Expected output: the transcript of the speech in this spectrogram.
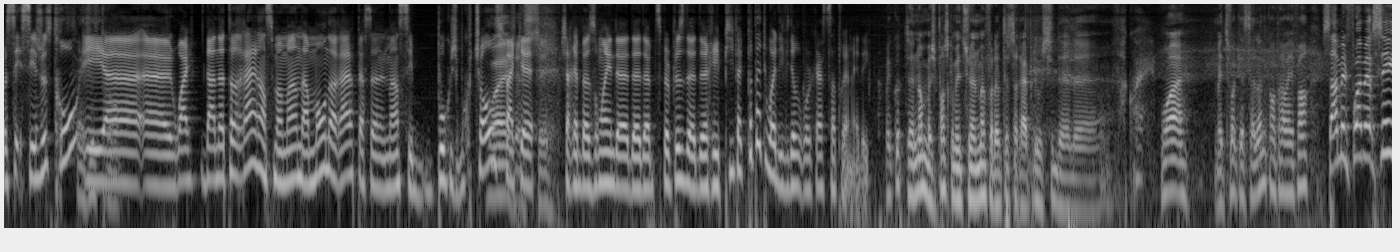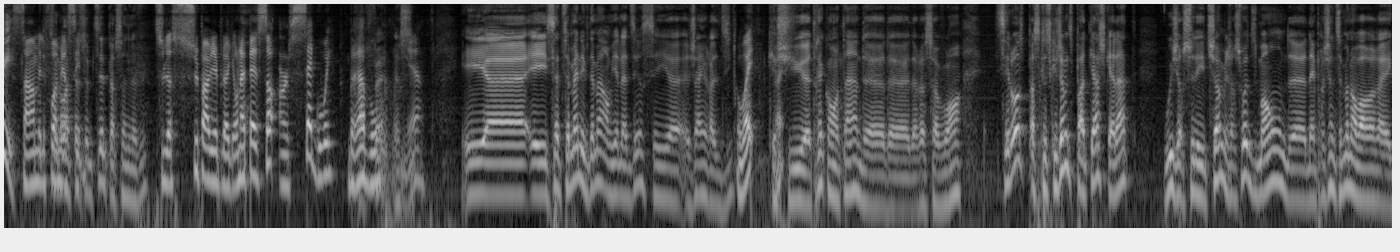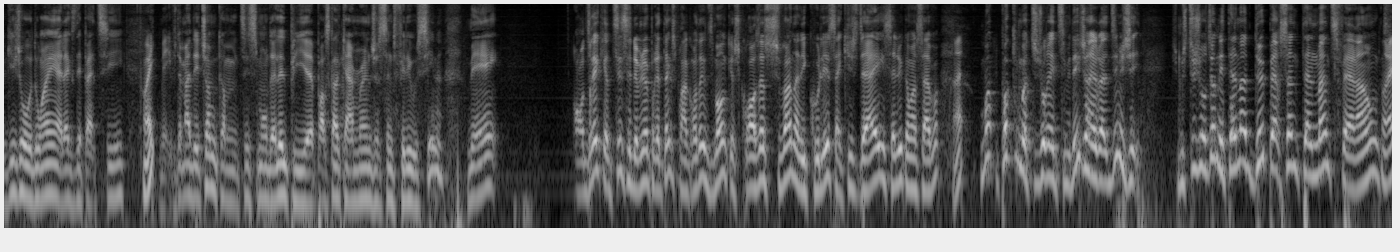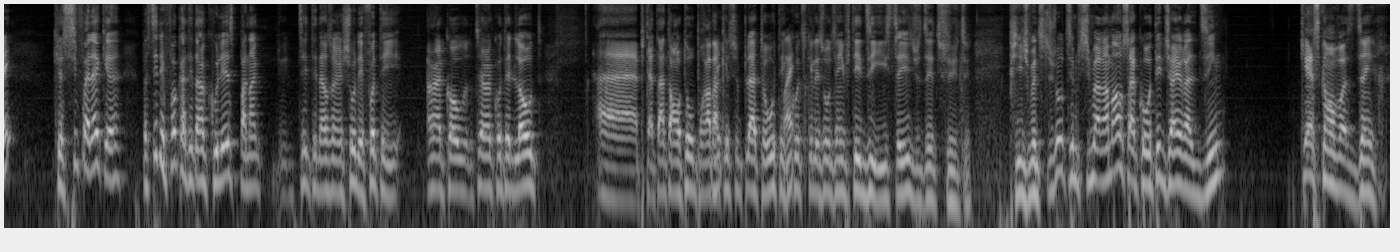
C'est c'est juste trop. Et trop. euh, euh, ouais, dans notre horaire en ce moment, dans mon horaire personnellement, c'est beaucoup, j'ai beaucoup de choses. Ouais, fait que j'aurais besoin de- de- d'un petit peu plus de, de répit. Fait que peut-être ouais, des vidéos de workout, ça pourrait m'aider. Écoute, euh, non, mais je pense que mutuellement, il faudrait peut-être se rappeler aussi de. de- Fuck ouais. Ouais. Mais tu vois que ça donne qu'on travaille fort. 100 000 fois merci! 100 000 fois merci. C'est subtil, personne l'a vu. Tu l'as super bien plugué. On appelle ça un segway. Bravo. Parfait, merci. Yeah. Et, euh, et cette semaine, évidemment, on vient de le dire, c'est euh, Jean Héroldi. Ouais. que Ouais. je suis euh, très content de, de- de recevoir. C'est l'autre parce que ce que j'aime du podcast jusqu'à date, oui, j'ai reçu des chums, mais je reçois du monde. euh, dans les prochaines semaines, on va avoir euh, Guy Jodoin, Alex Despatie. Oui. Mais évidemment, des chums comme Simon Delille puis euh, Pascal Cameron, Justin Philly aussi. là. Mais on dirait que c'est devenu un prétexte pour rencontrer du monde que je croisais souvent dans les coulisses, à qui je disais Hey, salut, comment ça va? Ouais. Moi, pas qu'il m'a toujours intimidé, Jean Héroldi, mais j'ai- je me suis toujours dit on est tellement deux personnes tellement différentes Ouais. que s'il fallait que. Parce que des fois, quand t'es en coulisses, pendant que t'es dans un show, des fois, t'es un, un côté de l'autre. Euh, puis t'attends ton tour pour embarquer Ouais. sur le plateau, t'écoutes Ouais. ce que les autres invités disent, tu sais. Je veux dire, tu. tu- Puis je me dis toujours, si je me ramasse à côté de Géraldine, qu'est-ce qu'on va se dire?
